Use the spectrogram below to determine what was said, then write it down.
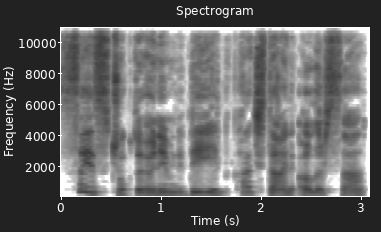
Sayısı çok da önemli değil. Kaç tane alırsa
